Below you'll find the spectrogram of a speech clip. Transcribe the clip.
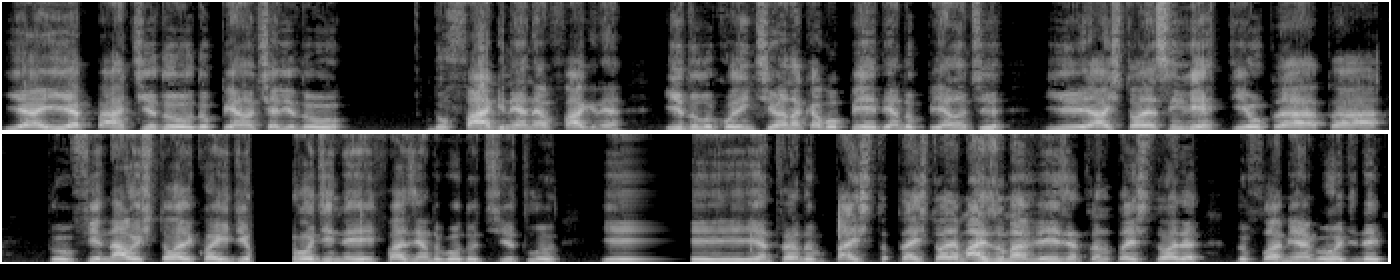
e aí a partir do, do pênalti ali do, do Fagner, né? O Fagner, ídolo corintiano, acabou perdendo o pênalti e a história se inverteu para o final histórico aí de Rodinei fazendo o gol do título e, e entrando para a história mais uma vez, entrando para a história do Flamengo, Rodinei.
